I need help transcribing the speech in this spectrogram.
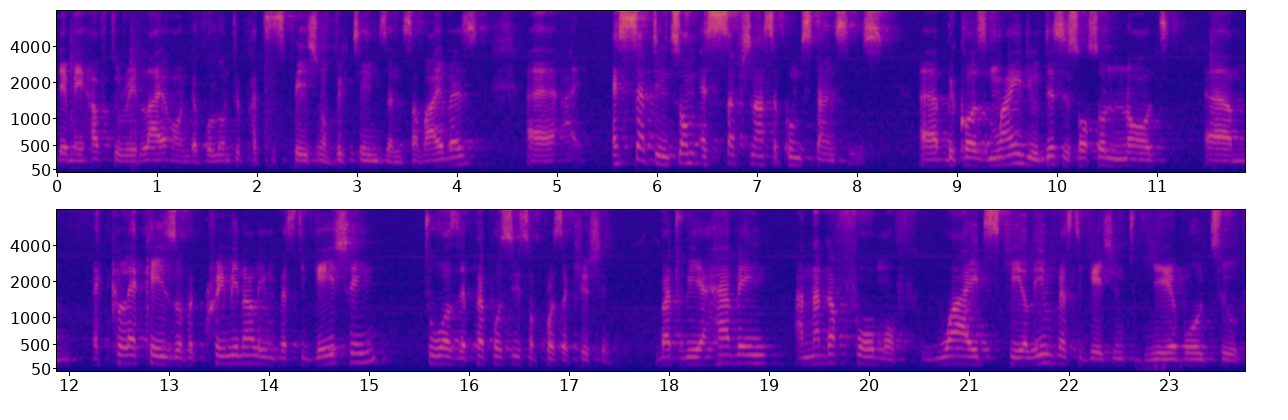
They may have to rely on the voluntary participation of victims and survivors, uh, except in some exceptional circumstances uh, because, mind you, this is also not um, a clear case of a criminal investigation towards the purposes of prosecution. But we are having another form of wide-scale investigation to be able to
